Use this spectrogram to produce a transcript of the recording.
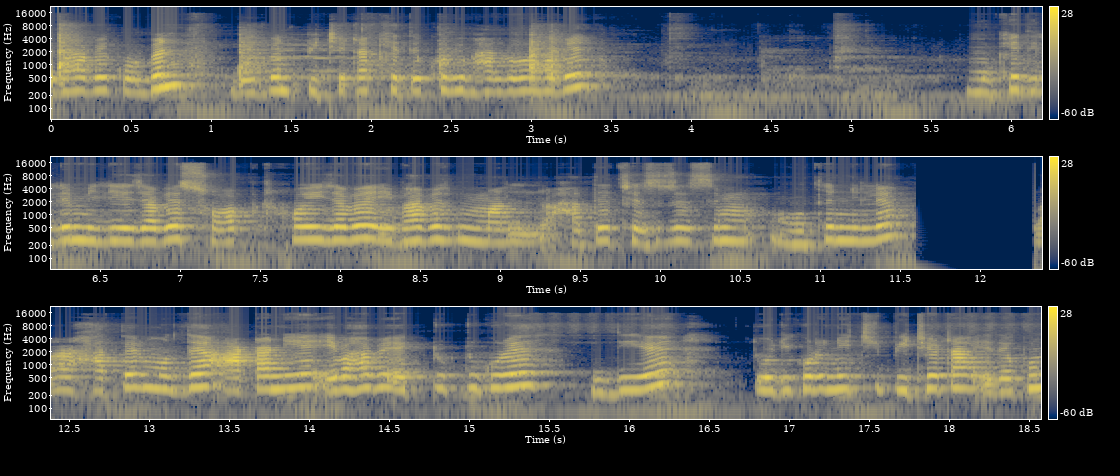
এভাবে করবেন। দেখবেন পিঠেটা খেতে খুবই ভালো হবে। মুখে দিলে মিলিয়ে যাবে সফট হয়ে যাবে। এভাবে মাল, হাতে ছেঁচে ছেঁচে মুথে নিলে এবার হাতের মধ্যে আটা নিয়ে এভাবে একটু একটু করে দিয়ে তৈরি করে নিচ্ছি পিঠেটা। এ দেখুন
